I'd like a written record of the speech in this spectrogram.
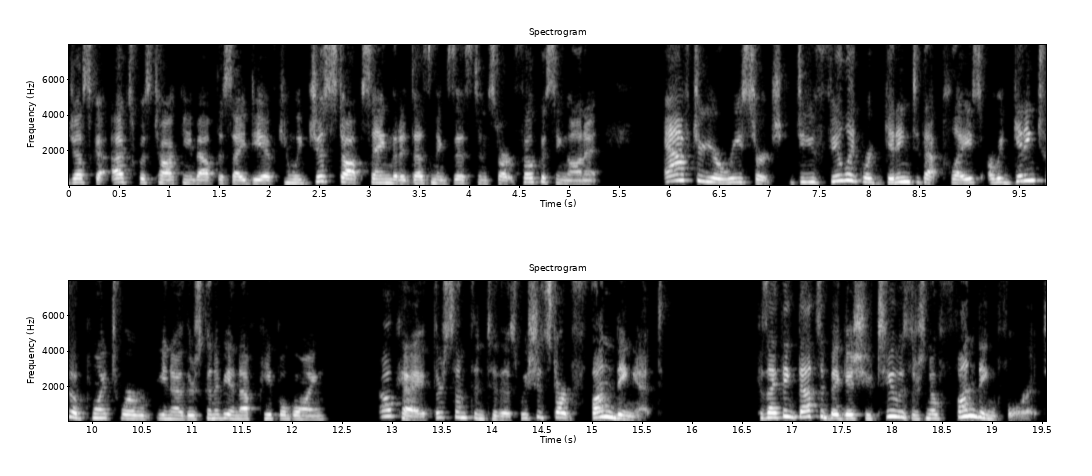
jessica utts was talking about this idea of can we just stop saying that it doesn't exist and start focusing on it after your research do you feel like we're getting to that place? Are we getting to a point where you know there's going to be enough people going okay there's something to this. We should start funding it. Because i think that's a big issue too is there's no funding for it.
